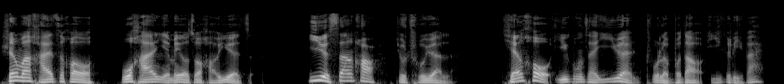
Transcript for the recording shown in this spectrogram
生完孩子后，吴涵也没有做好月子，一月三号就出院了。前后一共在医院住了不到一个礼拜。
